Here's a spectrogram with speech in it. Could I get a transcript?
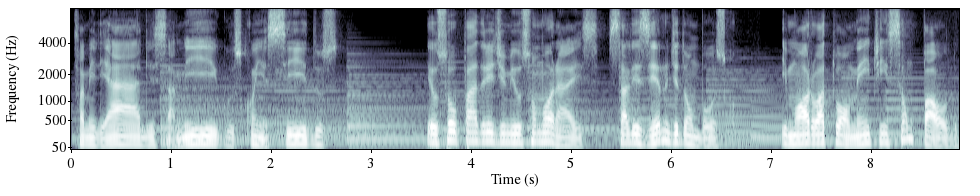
familiares, amigos, conhecidos? Eu sou o padre Edmilson Moraes, salesiano de Dom Bosco, e moro atualmente em São Paulo.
